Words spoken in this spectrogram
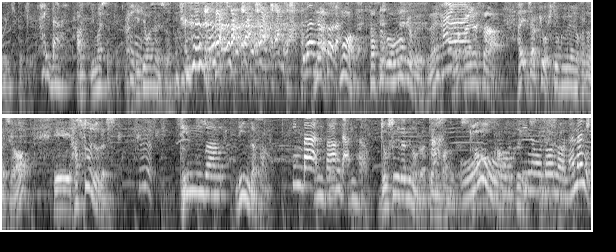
は言ったっけ？はい出ました。あ言いましたっけ？あ聞いてませんでした私 じゃあもう早速応募曲ですね。はい。わかりました。はいじゃあ今日一組目の方ですよ。えー初登場です。ティンバリンダさんティンバーリンダーさん。女性だけのラテンバンドです星ですね。のどの7人。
